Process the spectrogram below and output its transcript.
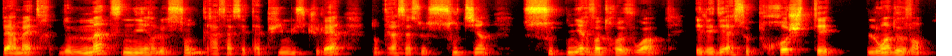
permettre de maintenir le son grâce à cet appui musculaire, donc grâce à ce soutien, soutenir votre voix et l'aider à se projeter loin devant.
